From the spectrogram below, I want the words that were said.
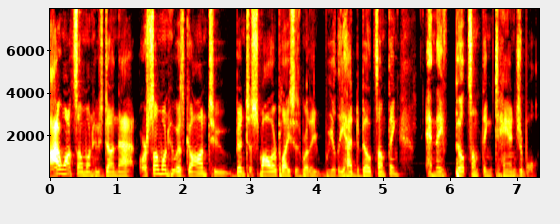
I want someone who's done that, or someone who has gone to been to smaller places where they really had to build something and they've built something tangible.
